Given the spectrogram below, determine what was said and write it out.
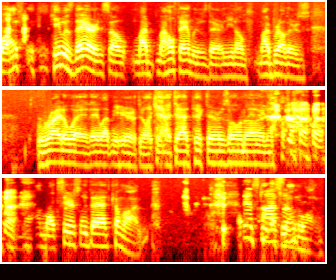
well, I, he was there, and so my my whole family was there, and you know my brothers. Right away, they let me hear it. They're like, "Yeah, Dad picked Arizona," and I'm like, "Seriously, Dad? Come on." That's awesome.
